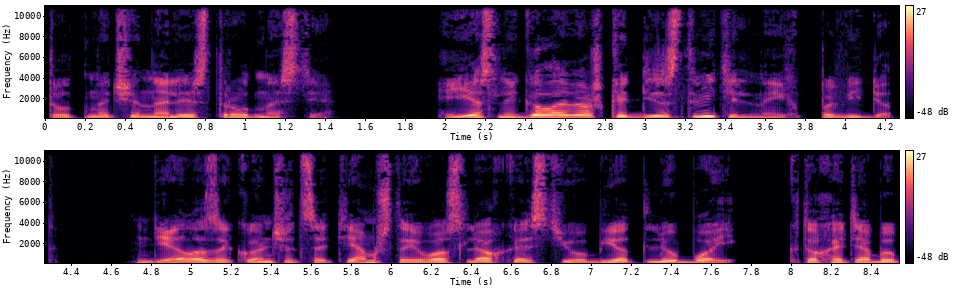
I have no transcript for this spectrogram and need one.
Тут начинались трудности. Если головешка действительно их поведет, дело закончится тем, что его с легкостью убьет любой, кто хотя бы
